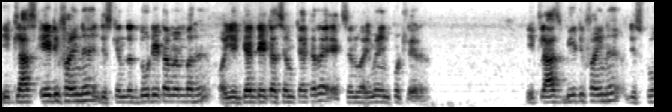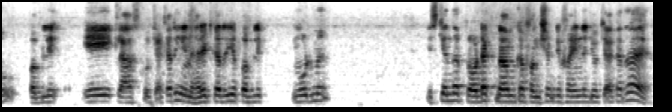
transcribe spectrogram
ये क्लास ए डिफाइन है, जिसके अंदर दो डेटा मेंबर हैं और ये गेट डेटा से हम क्या कर रहे हैं? एक्स एंड वाई में इनपुट ले रहे हैं। ये क्लास बी डिफाइन है, जिसको पब्लिक ए क्लास को क्या कर रही है? इनहेरिट कर रही है पब्लिक मोड में। इसके अंदर प्रोडक्ट नाम का फ़ंक्शन डिफाइन है, जो क्या कर रहा है?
